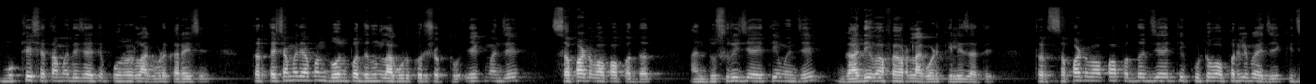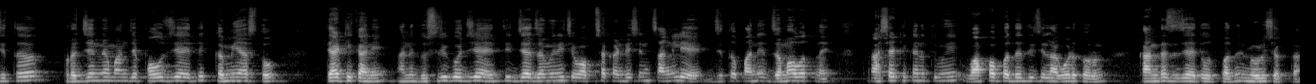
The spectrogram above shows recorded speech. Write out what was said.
मुख्य शेतामध्ये जे आहे ते पुनर्लागवड करायचे. तर त्याच्यामध्ये आपण दोन पद्धतीनं लागवड करू शकतो. एक म्हणजे सपाट वाफा पद्धत आणि दुसरी जी आहे ती म्हणजे गादी वाफ्यावर लागवड केली जाते. तर सपाट वाफा पद्धत जी आहे ती कुठं वापरली पाहिजे? की जिथं पर्जन्यमान जे पाऊस जे आहे ते कमी असतो त्या ठिकाणी आणि दुसरी गोष्ट जी आहे ती ज्या जमिनीची वापसा कंडिशन चांगली आहे जिथं पाणी जमा होत नाही तर अशा ठिकाणी तुम्ही वाफा पद्धतीची लागवड करून कांद्याचं जे आहे ते उत्पादन मिळू शकता.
